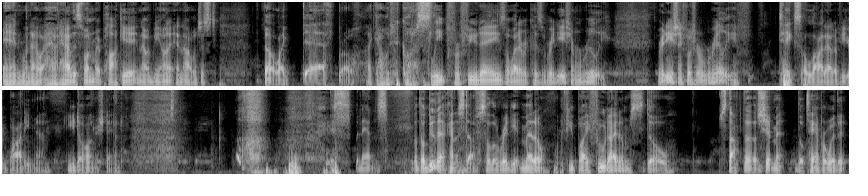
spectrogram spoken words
And when I would have this phone in my pocket and I would be on it and I would just felt like death, bro. Like I would go to sleep for a few days or whatever because radiation really, radiation exposure really takes a lot out of your body, man. You don't understand. It's bananas. But they'll do that kind of stuff. So they'll radiate metal. If you buy food items, they'll stop the shipment. They'll tamper with it.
